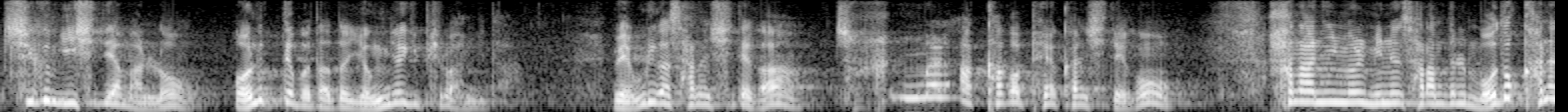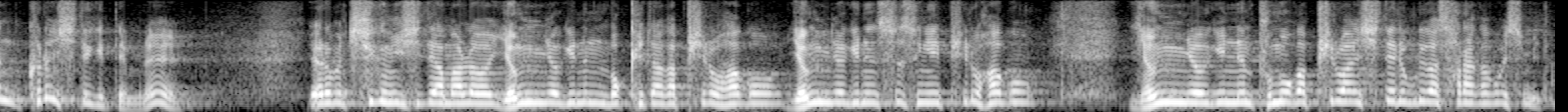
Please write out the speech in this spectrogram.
지금 이 시대야말로 어느 때보다도 영역이 필요합니다. 왜 우리가 사는 시대가 정말 악하고 폐역한 시대고 하나님을 믿는 사람들을 모독하는 그런 시대이기 때문에 여러분 지금 이 시대야말로 영역 있는 목회자가 필요하고 영역 있는 스승이 필요하고 영역 있는 부모가 필요한 시대를 우리가 살아가고 있습니다.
